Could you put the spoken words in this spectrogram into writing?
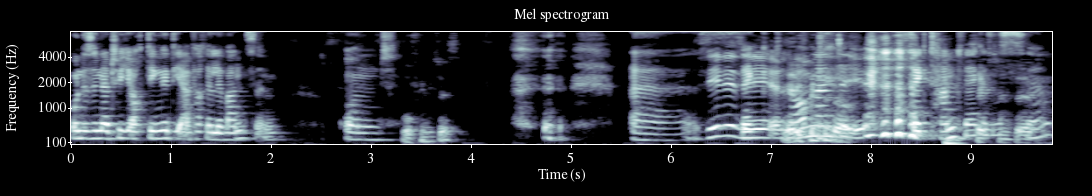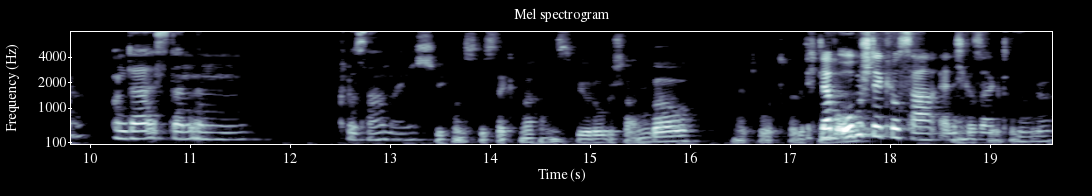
Und es sind natürlich auch Dinge, die einfach relevant sind. Und Wo finde ich das? äh, www.raumland.de Sekthandwerk ist es, ja. Und da ist dann ein Glossar, meine ich. Die Kunst des Sektmachens, biologischer Anbau, Methode. Ich glaube, oben steht Glossar, ehrlich gesagt. Lager.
